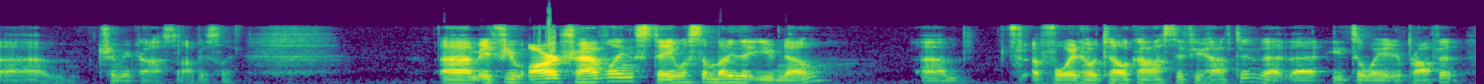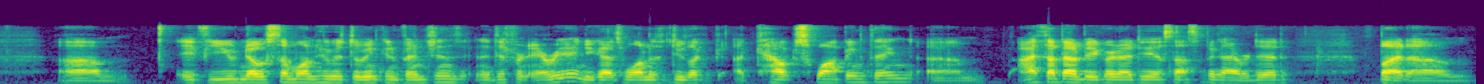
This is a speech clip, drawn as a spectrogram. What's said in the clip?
um, trim your costs, obviously. Um, if you are traveling, stay with somebody that you know. Um, avoid hotel costs if you have to. That that eats away at your profit. Um, if you know someone who is doing conventions in a different area and you guys wanted to do like a couch swapping thing, um, I thought that would be a great idea. It's not something I ever did, but um,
